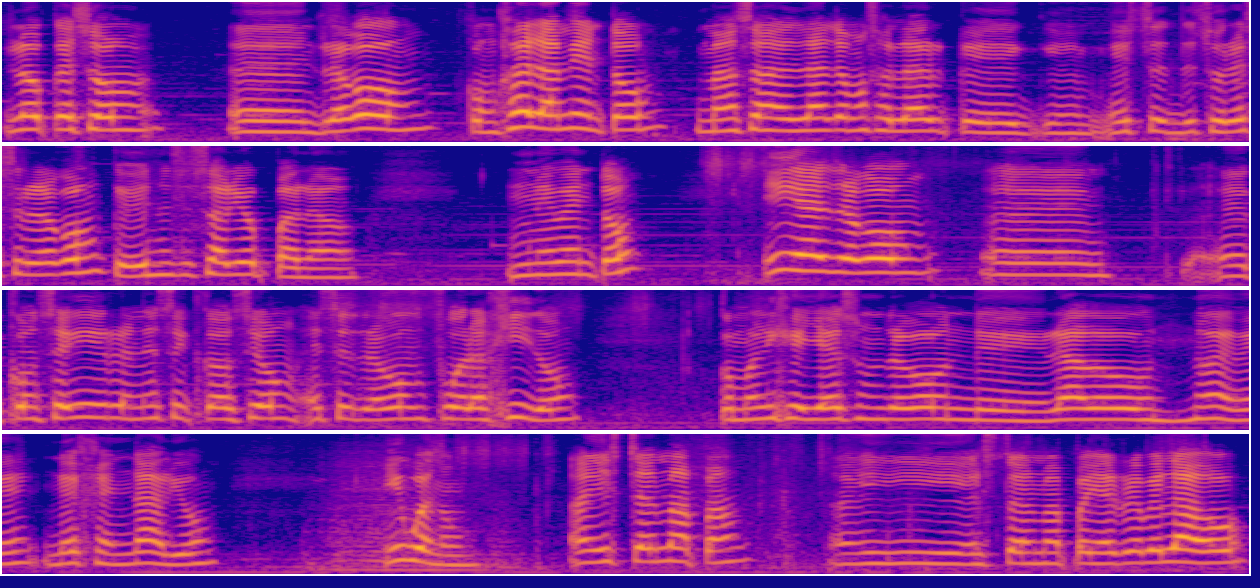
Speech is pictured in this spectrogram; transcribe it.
lo que son el dragón, congelamiento. Más adelante vamos a hablar que, sobre ese dragón que es necesario para un evento. Y el dragón, eh, eh, conseguir en esta ocasión ese dragón forajido. Como dije, ya es un dragón de grado 9, legendario. Y bueno, ahí está el mapa. Ahí está el mapa ya revelado.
